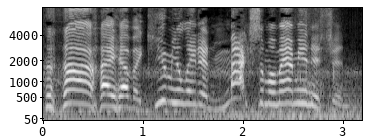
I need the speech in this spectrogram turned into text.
I have accumulated maximum ammunition!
